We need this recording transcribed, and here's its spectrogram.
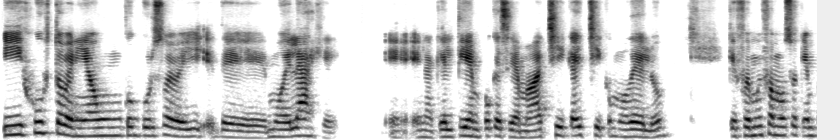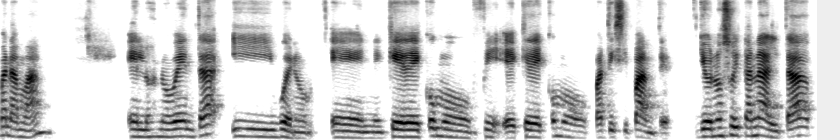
y justo venía un concurso de, de modelaje eh, en aquel tiempo que se llamaba Chica y Chico Modelo, que fue muy famoso aquí en Panamá en los 90 y bueno, quedé, como, eh, quedé como participante. Yo no soy tan alta,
